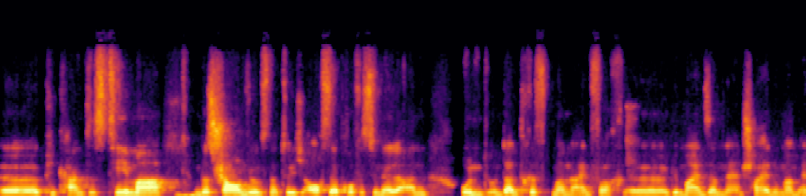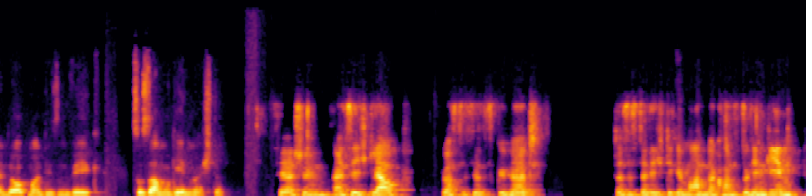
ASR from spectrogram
äh, pikantes Thema. Mhm. Und das schauen wir uns natürlich auch sehr professionell an. Und, und dann trifft man einfach äh, gemeinsam eine Entscheidung am Ende, ob man diesen Weg zusammen gehen möchte. Sehr schön. Also ich glaube, du hast es jetzt gehört, das ist der richtige Mann, da kannst du hingehen.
